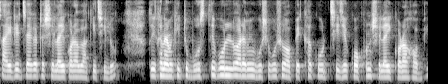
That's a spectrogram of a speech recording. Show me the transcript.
সাইডের জায়গাটা সেলাই করা বাকি ছিল। তো এখানে আমাকে একটু বসতে বলল আর আমি বসে বসে অপেক্ষা করছি যে কখন সেলাই করা হবে।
